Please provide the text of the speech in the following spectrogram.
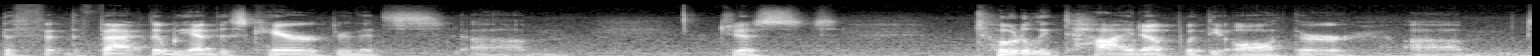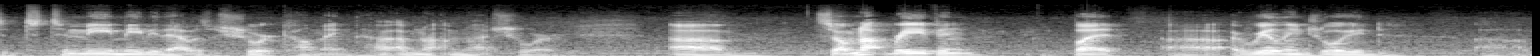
the, f- the fact that we have this character that's um, just totally tied up with the author, um, t- to me, maybe that was a shortcoming. I- I'm not, I'm not sure. Um, so I'm not raving, but uh, I really enjoyed um,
